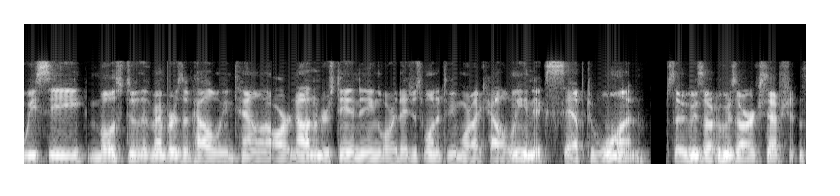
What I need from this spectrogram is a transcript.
We see most of the members of Halloween Town are not understanding or they just want it to be more like Halloween, except one. So who's our who's our exception?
